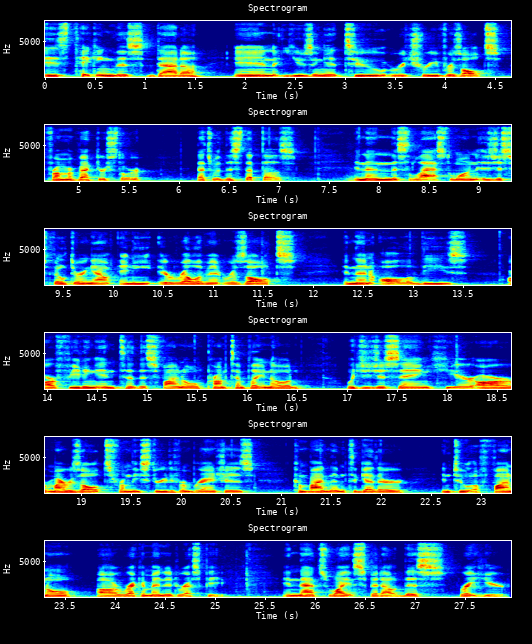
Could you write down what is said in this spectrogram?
is taking this data and using it to retrieve results from a vector store. That's what this step does. And then this last one is just filtering out any irrelevant results. And then all of these are feeding into this final prompt template node, which is just saying, here are my results from these three different branches, combine them together into a final uh, recommended recipe. And that's why it spit out this right here.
